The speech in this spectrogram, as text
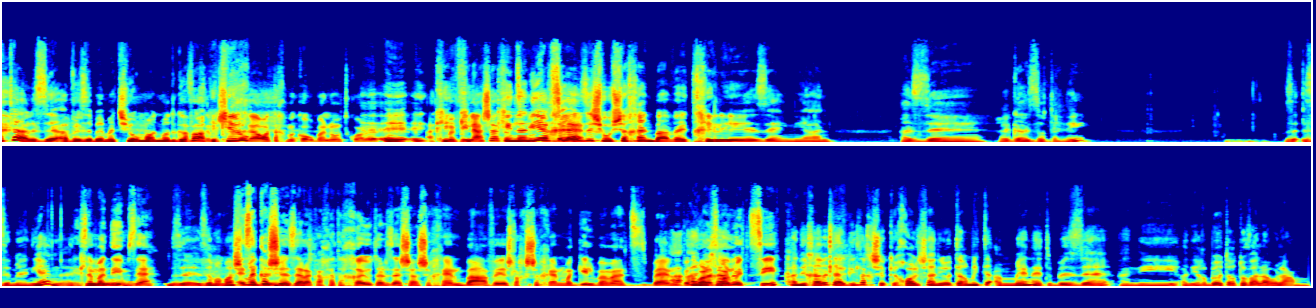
מתה על זה, אבל זה באמת שיעור מאוד מאוד גבוה. אבל זה כאילו... משחרר אותך מקורבנות כל... אה, אה, את כי- מבינה כי- שהתצפית כי נניח אצלך. איזשהו שכן בא והתחיל לי איזה עניין, אז אה, רגע, זאת אני? זה, זה מעניין. איזה מדהים זה. זה, זה ממש איזה מדהים. קשה זה לקחת אחריות על זה שהשכן בא ויש לך שכן מגעיל ומעצבן אה, וכל הזמן חייבת- מציק. אני חייבת להגיד לך שככל שאני יותר מתאמנת בזה, אני, אני הרבה יותר טובה לעולם,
